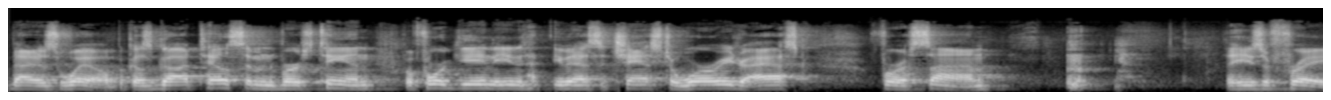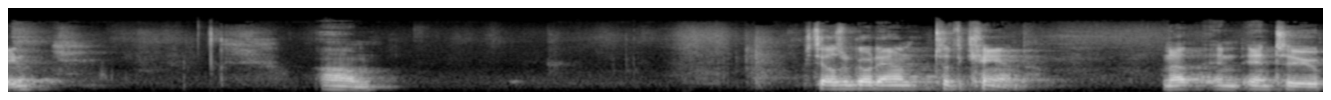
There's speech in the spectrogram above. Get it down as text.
that as well, because God tells him in verse 10, before Gideon even has a chance to worry or ask for a sign, that he's afraid. Um, he tells him to go down to the camp and, and to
